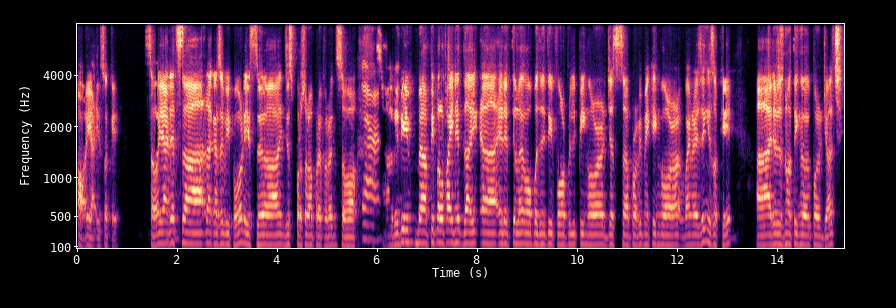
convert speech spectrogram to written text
Oh yeah, it's okay. So yeah, that's uh, like I said before, it's uh, just personal preference. So yeah, uh, maybe uh, people find it like uh, NFT like opportunity for flipping or just uh, profit making or fundraising is okay. Uh, there is nothing uh, for judge.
